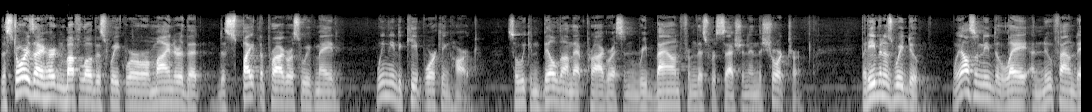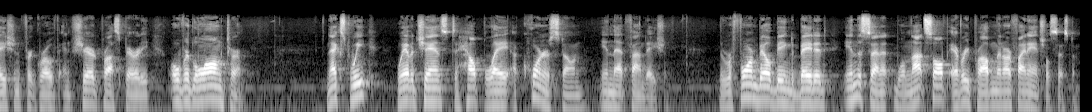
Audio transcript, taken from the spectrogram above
The stories I heard in Buffalo this week were a reminder that despite the progress we've made, we need to keep working hard so we can build on that progress and rebound from this recession in the short term. But even as we do, we also need to lay a new foundation for growth and shared prosperity over the long term. Next week, we have a chance to help lay a cornerstone in that foundation. The reform bill being debated in the Senate will not solve every problem in our financial system.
